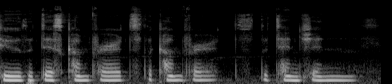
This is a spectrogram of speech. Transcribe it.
to the discomforts, the comforts, the tensions.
